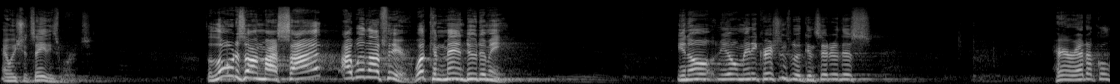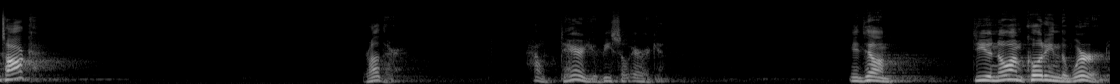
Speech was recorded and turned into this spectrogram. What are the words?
And we should say these words. The Lord is on my side, I will not fear. What can man do to me? You know, you know, many Christians would consider this heretical talk. Brother, how dare you be so arrogant? You tell them, Do you know I'm quoting the word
